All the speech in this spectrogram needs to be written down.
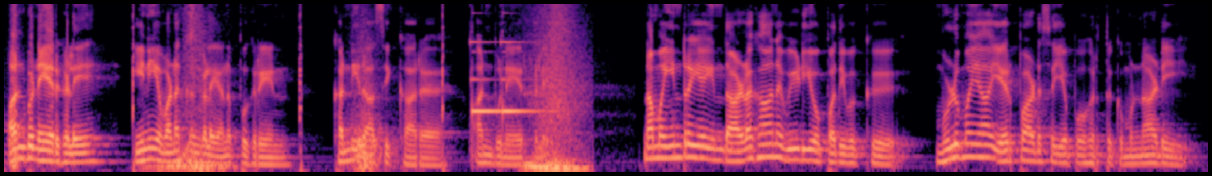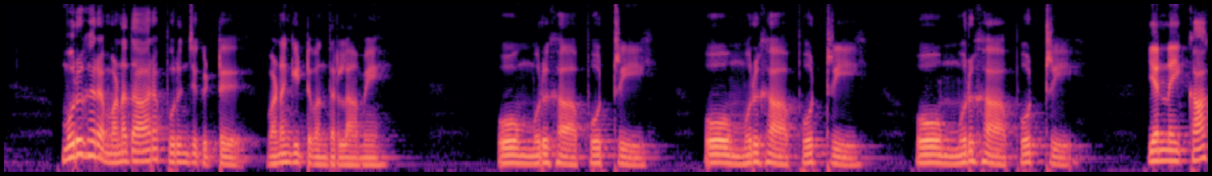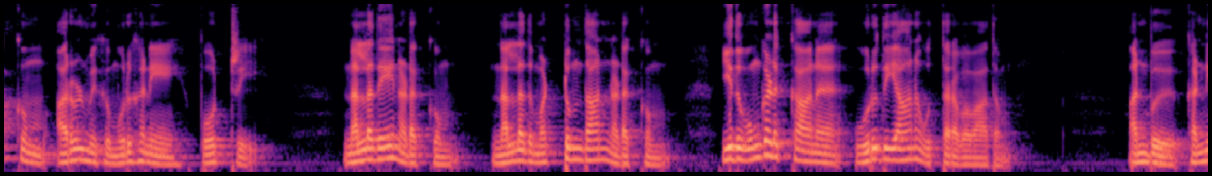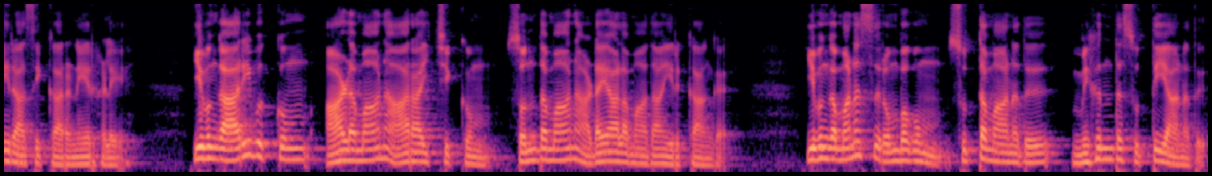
அன்பு நேயர்களே இனிய வணக்கங்களை அனுப்புகிறேன். கன்னிராசிக்கார அன்பு நேயர்களே நம்ம இன்றைய இந்த அழகான வீடியோ பதிவுக்கு முழுமையாக ஏற்பாடு செய்ய போகிறதுக்கு முன்னாடி முருகரை மனதார புரிஞ்சுக்கிட்டு வணங்கிட்டு வந்துடலாமே ஓம் முருகா போற்றி ஓம் முருகா போற்றி ஓம் முருகா போற்றி. என்னை காக்கும் அருள்மிகு முருகனே போற்றி. நல்லதே நடக்கும். நல்லது மட்டும்தான் நடக்கும். இது உங்களுக்கான உறுதியான உத்தரவாதம். அன்பு கன்னிராசிக்கார நேர்களே இவங்க அறிவுக்கும் ஆழமான ஆராய்ச்சிக்கும் சொந்தமான அடையாளமாக தான் இருக்காங்க. இவங்க மனசு ரொம்பவும் சுத்தமானது மிகுந்த சுத்தியானது.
